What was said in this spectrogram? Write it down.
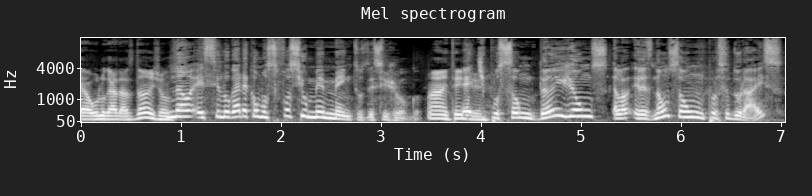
é o lugar das dungeons? Não, esse lugar é como se fosse o Mementos desse jogo. Ah, entendi. É tipo, são dungeons, ela- eles não são procedurais,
